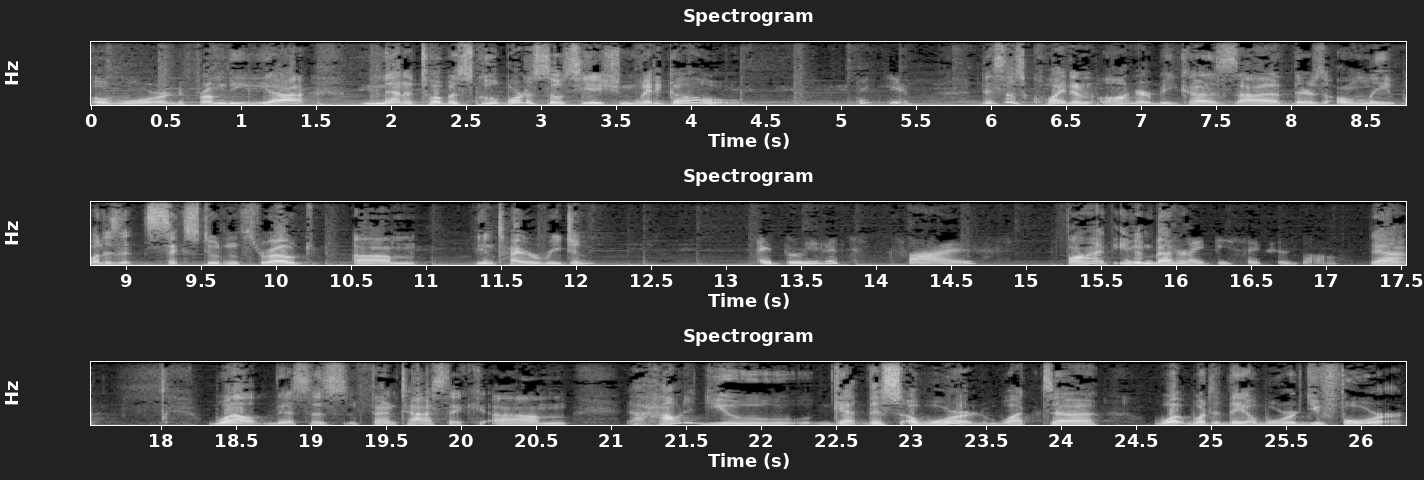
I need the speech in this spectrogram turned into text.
Award from the uh, Manitoba School Board Association. Way to go! Thank you. This is quite an honor because uh, there's only, what is it, six students throughout um, the entire region? I believe it's five. Five, even It better. might be six as well. Yeah. Well, this is fantastic. Um, how did you get this award? What uh, what what did they award you for?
